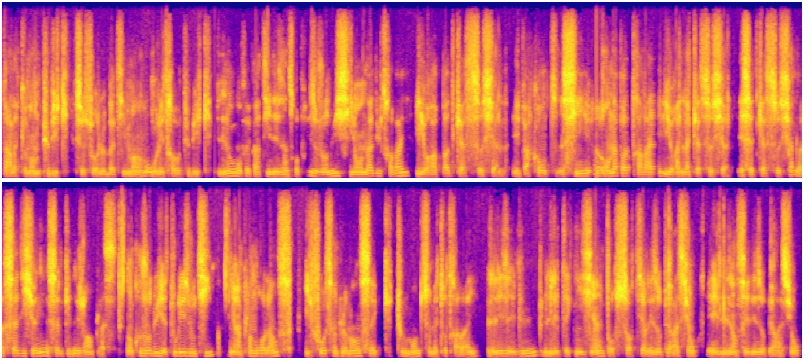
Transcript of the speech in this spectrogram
par la commande publique, que ce soit le bâtiment ou les travaux publics. Nous, on fait partie des entreprises. Aujourd'hui, si on a du travail, il n'y aura pas de casse sociale. Et par contre, si on n'a pas de travail, il y aura de la casse sociale. Et cette casse sociale va s'additionner à celle qui est déjà en place. Donc aujourd'hui, il y a tous les outils, il y a un plan de relance. Il faut simplement, que tout le monde se mette au travail, les élus, les techniciens, pour sortir les opérations et lancer des opérations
